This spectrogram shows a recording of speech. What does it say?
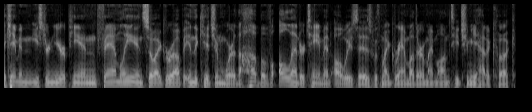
I came in an Eastern European family, and so I grew up in the kitchen where the hub of all entertainment always is, with my grandmother and my mom teaching me how to cook.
